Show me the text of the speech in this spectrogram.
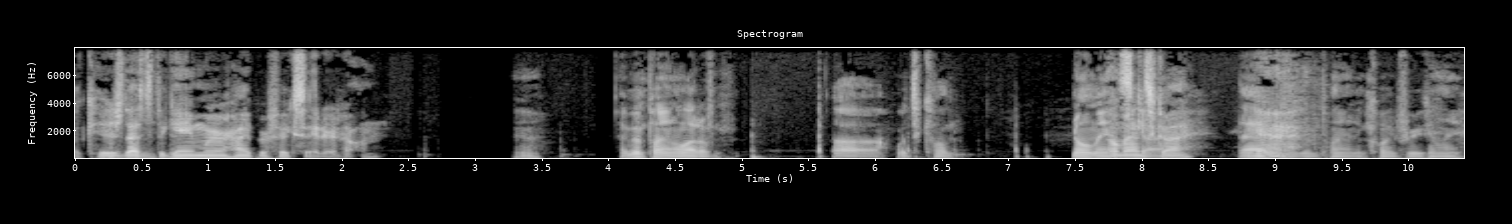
Okay, Because that's the game we're hyper fixated on. Yeah. I've been playing a lot of uh, what's it called? No Man's, No Man's Sky. Sky. That Yeah. one I've been playing quite frequently.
